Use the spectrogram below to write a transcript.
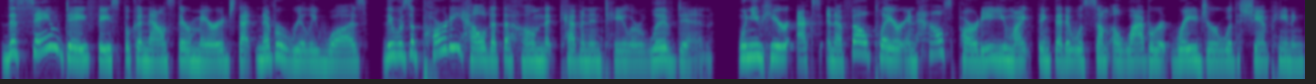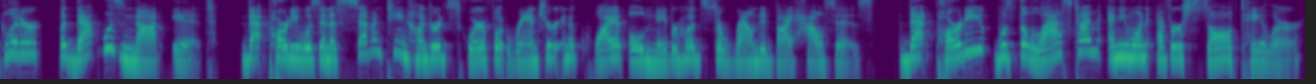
The same day Facebook announced their marriage that never really was, there was a party held at the home that Kevin and Taylor lived in. When you hear ex NFL player in house party, you might think that it was some elaborate rager with champagne and glitter, but that was not it. That party was in a 1,700 square foot rancher in a quiet old neighborhood surrounded by houses. That party was the last time anyone ever saw Taylor.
